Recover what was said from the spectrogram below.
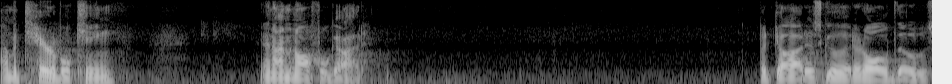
I'm a terrible king. And I'm an awful God. But God is good at all of those.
